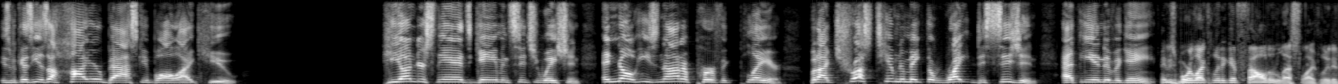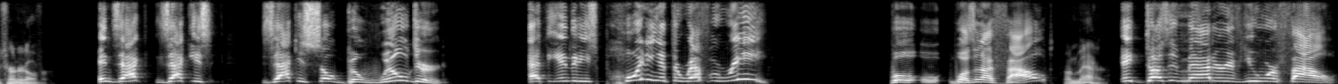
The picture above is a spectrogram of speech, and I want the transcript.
is because he has a higher basketball IQ. He understands game and situation. And no, he's not a perfect player, but I trust him to make the right decision at the end of a game. and he's more likely to get fouled and less likely to turn it over. And Zach, Zach is Zach is so bewildered at the end that he's pointing at the referee. Well, wasn't I fouled? Doesn't matter. It doesn't matter if you were fouled.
